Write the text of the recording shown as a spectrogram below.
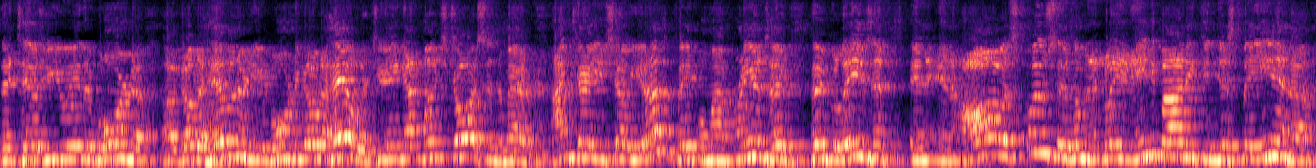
that tells you you're either born to go to heaven or you're born to go to hell, that you ain't got much choice in the matter. I can carry you and show you other people, my friends, who, who believes in in, all exclusivism and anybody can just be in, uh,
